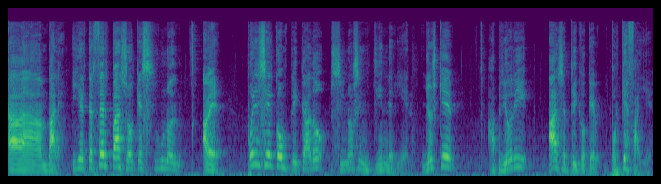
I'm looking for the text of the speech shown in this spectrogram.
Ah, vale, y el tercer paso, que es uno... A ver, puede ser complicado si no se entiende bien Yo es que, a priori, ahora os explico que, por qué falle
